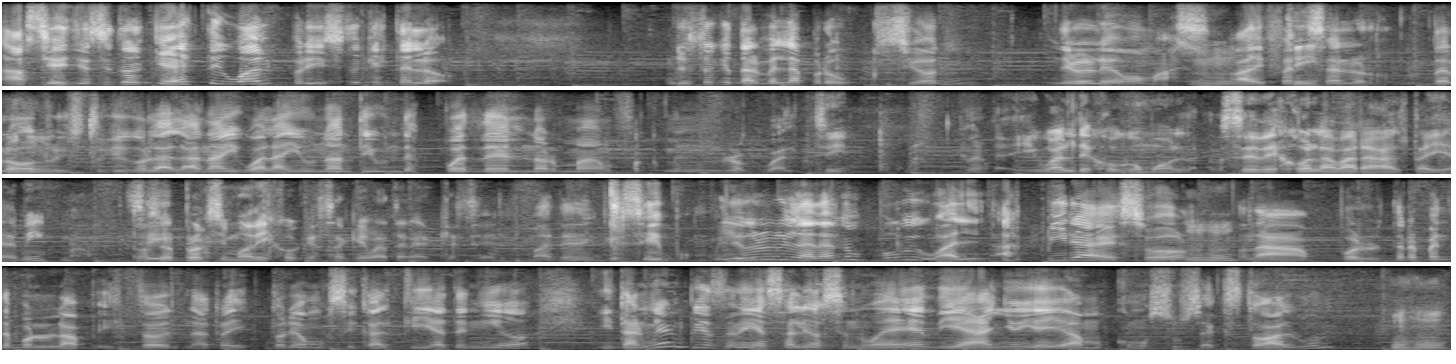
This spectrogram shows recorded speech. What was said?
Así es, yo siento que este igual, pero yo siento que este lo. Yo siento que tal vez la producción yo lo leo más, a diferencia de los de los Ujú. otros. Yo siento que con la lana igual hay un antes y un después del Norman fucking Rockwell. Sí. Igual dejó como. se dejó la vara alta ella misma. Entonces Sí. el próximo disco que saque va a tener que ser. Va a tener que sí. Yo creo que la Lana un poco igual aspira a eso. Ujú. onda, por, de repente por la, trayectoria musical que ella ha tenido. Y también piensan, ella salió hace 9, 10 años y ya llevamos como su sexto álbum. Ujú.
